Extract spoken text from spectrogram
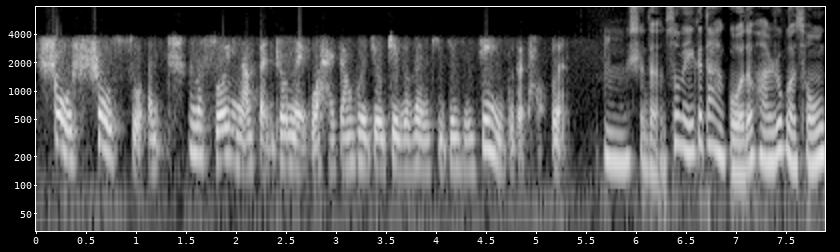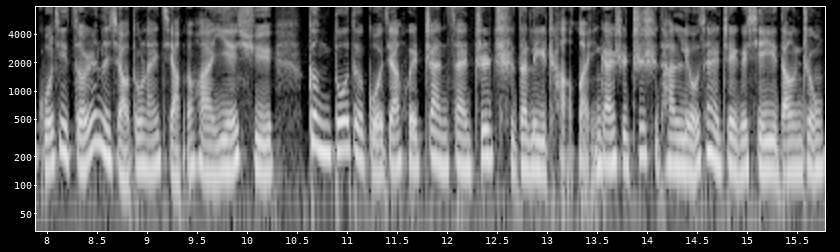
受受损。那么，所以呢，本周美国还将会就这个问题进行进一步的讨论。嗯，是的。作为一个大国的话，如果从国际责任的角度来讲的话，也许更多的国家会站在支持的立场了，应该是支持他留在这个协议当中。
